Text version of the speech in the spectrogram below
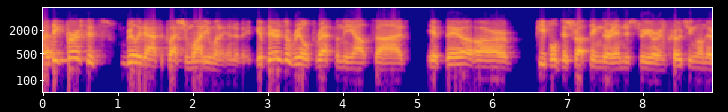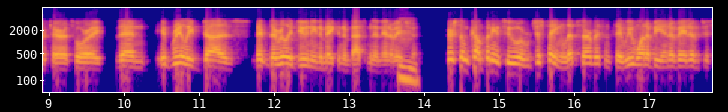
I think first it's really to ask the question, why do you want to innovate? If there's a real threat from the outside, if there are people disrupting their industry or encroaching on their territory, then it really does, they, they really do need to make an investment in innovation. Mm-hmm. There's some companies who are just paying lip service and say, we want to be innovative just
